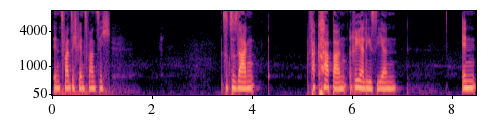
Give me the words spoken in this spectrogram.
in 2024 sozusagen verkörpern, realisieren, in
